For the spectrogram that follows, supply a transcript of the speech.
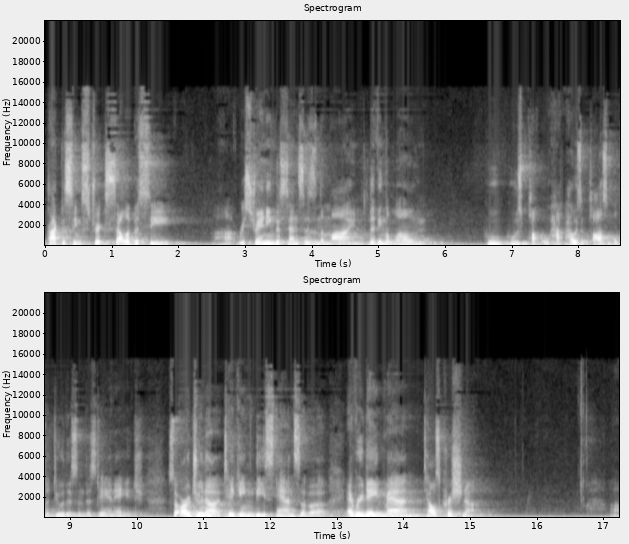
practicing strict celibacy, uh, restraining the senses and the mind, living alone. Who, who's how, how is it possible to do this in this day and age? So Arjuna, taking the stance of a everyday man, tells Krishna, uh,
